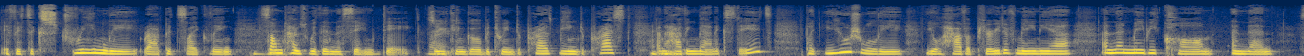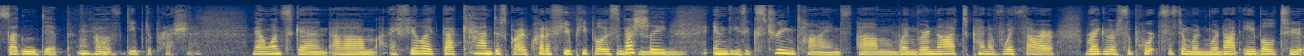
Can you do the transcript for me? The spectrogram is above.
if it's extremely rapid cycling, mm-hmm. sometimes within the same day. So you can go between depressed, being depressed and having manic states, but usually you'll have a period of mania and then maybe calm and then sudden dip of deep depression. Now, once again, um, I feel like that can describe quite a few people, especially Mm-hmm. in these extreme times um, when we're not kind of with our regular support system, when we're not Mm-hmm. able to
